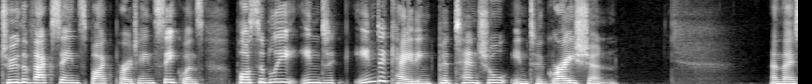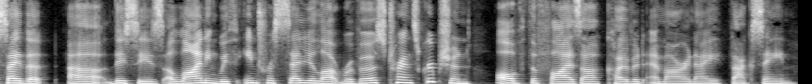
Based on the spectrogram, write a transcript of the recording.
to the vaccine spike protein sequence, possibly indi- indicating potential integration. And they say that uh, this is aligning with intracellular reverse transcription of the Pfizer COVID mRNA vaccine.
